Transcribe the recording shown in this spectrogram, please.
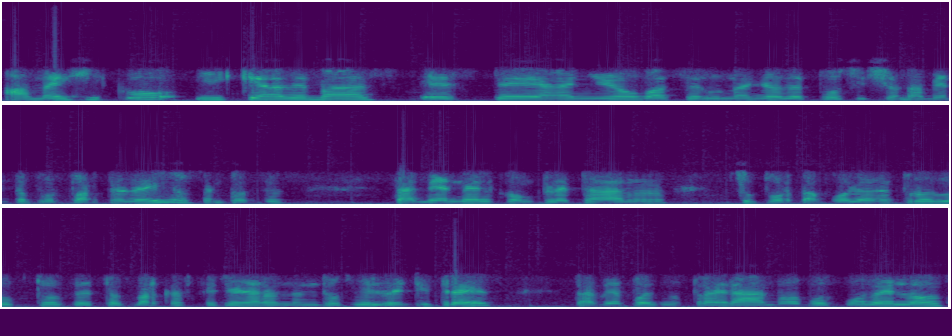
a México y que además este año va a ser un año de posicionamiento por parte de ellos. Entonces, también el completar su portafolio de productos de estas marcas que llegaron en 2023, también pues nos traerá nuevos modelos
